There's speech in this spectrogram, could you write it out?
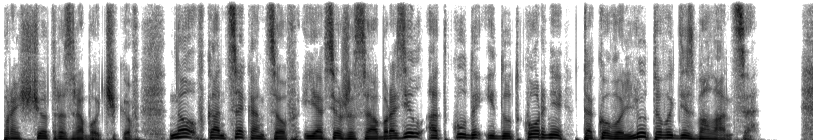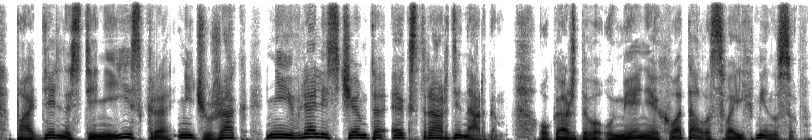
просчет разработчиков. Но в конце концов я все же сообразил, откуда идут корни такого лютого дисбаланса. По отдельности ни Искра, ни Чужак не являлись чем-то экстраординарным. У каждого умения хватало своих минусов.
